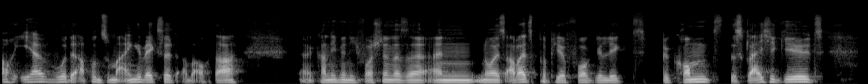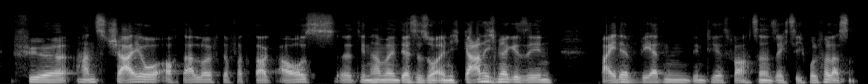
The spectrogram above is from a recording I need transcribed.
Auch er wurde ab und zu mal eingewechselt, aber auch da äh, kann ich mir nicht vorstellen, dass er ein neues Arbeitspapier vorgelegt bekommt. Das gleiche gilt für Hans Chayo. Auch da läuft der Vertrag aus. Äh, den haben wir in der Saison eigentlich gar nicht mehr gesehen. Beide werden den TSV 1860 wohl verlassen.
